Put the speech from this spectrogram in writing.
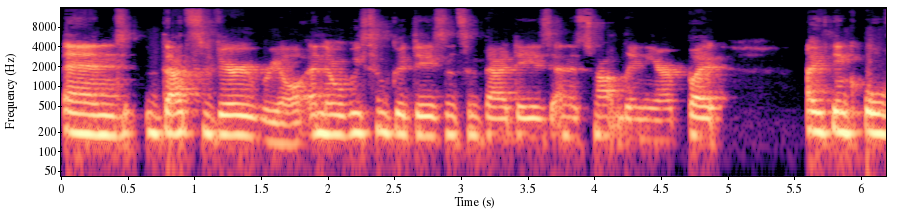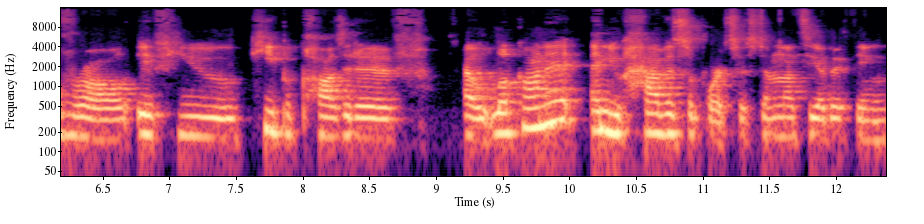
And that's very real. And there will be some good days and some bad days and it's not linear. But i think overall if you keep a positive outlook on it and you have a support system that's the other thing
